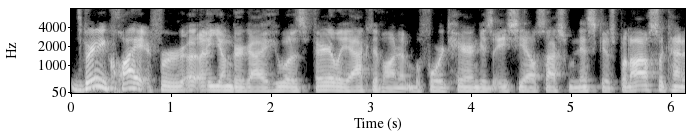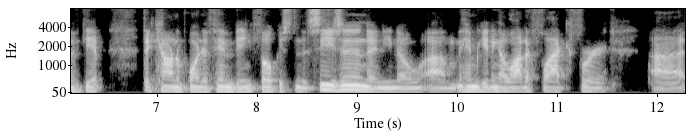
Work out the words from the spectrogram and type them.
it's very quiet for a, younger guy who was fairly active on it before tearing his ACL slash meniscus. But I also kind of get the counterpoint of him being focused in the season and, you know, um, him getting a lot of flack for uh,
